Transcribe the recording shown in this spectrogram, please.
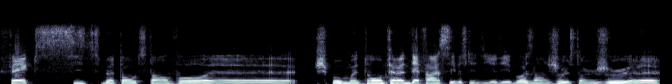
Fait que si, tu, mettons, tu t'en vas, euh, je sais pas, mettons, faire une défensive, parce qu'il y a des boss dans le jeu, c'est un jeu, euh,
